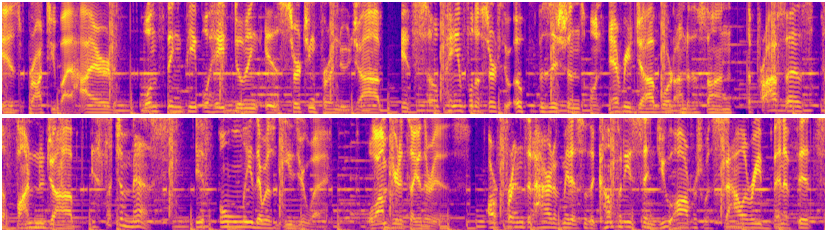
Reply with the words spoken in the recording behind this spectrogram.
is brought to you by Hired. One thing people hate doing is searching for a new job. It's so painful to search through open positions on every job board under the sun. The process to find a new job is such a mess. If only there was an easier way. Well, I'm here to tell you there is. Our friends at Hired have made it so that companies send you offers with salary, benefits,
